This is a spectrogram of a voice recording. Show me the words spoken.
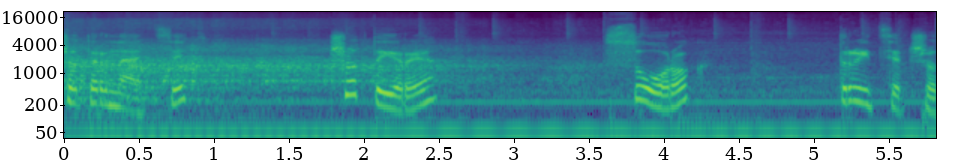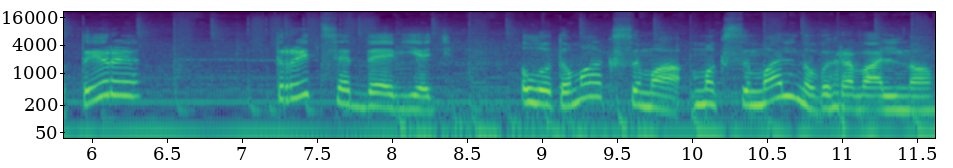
Чотирнадцять, чотири, сорок, тридцять чотири, тридцять дев'ять. Лото Максима максимально вигравально.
